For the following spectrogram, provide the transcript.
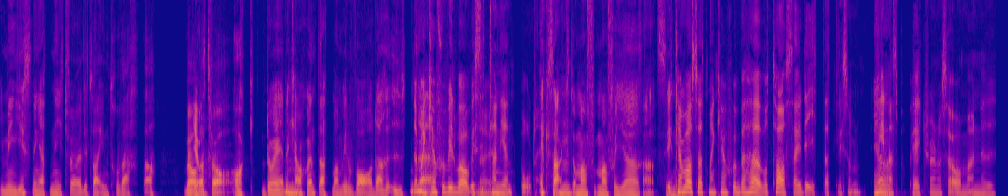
min gissning är att ni två är lite så introverta, båda Ja. två. Och då är det Mm. kanske inte att man vill vara där ute. Ja, man kanske vill vara vid sitt Nej. tangentbord. Exakt, Mm. och man, man får göra sin... Det kan vara så att man kanske behöver ta sig dit, att liksom Ja. finnas på Patreon och så. Om, man nu,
